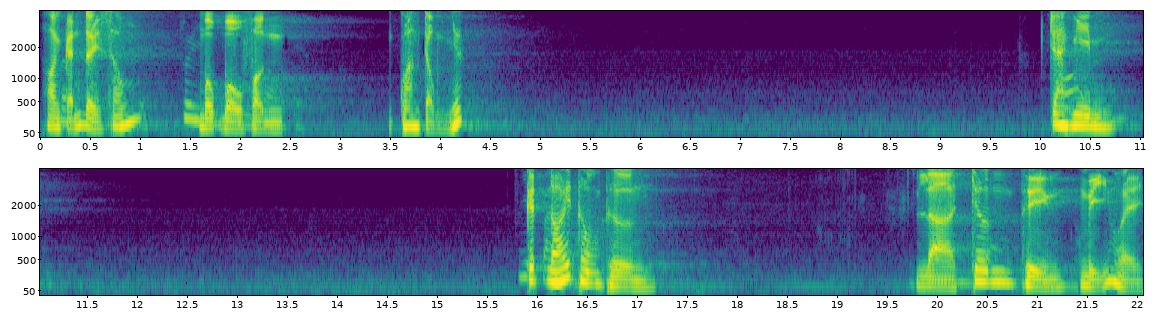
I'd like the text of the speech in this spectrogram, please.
Hoàn cảnh đời sống một bộ phận quan trọng nhất. Trang nghiêm. Cách nói thông thường là chân thiện mỹ huệ.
